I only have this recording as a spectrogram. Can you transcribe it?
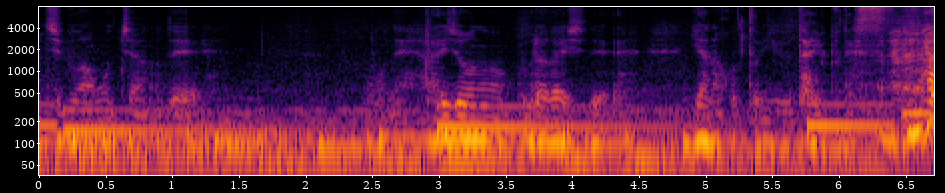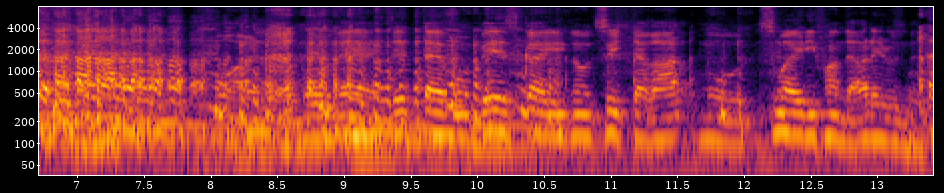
自分は思っちゃうので愛情の裏返しで嫌なこと言うタイプです。もうあれだよもうね。絶対もうベース界のツイッターがもうスマイリーファンで荒れるんだよ。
